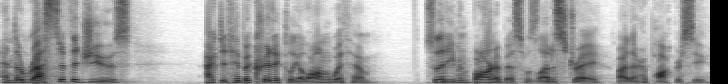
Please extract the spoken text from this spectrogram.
And the rest of the Jews acted hypocritically along with him, so that even Barnabas was led astray by their hypocrisy.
